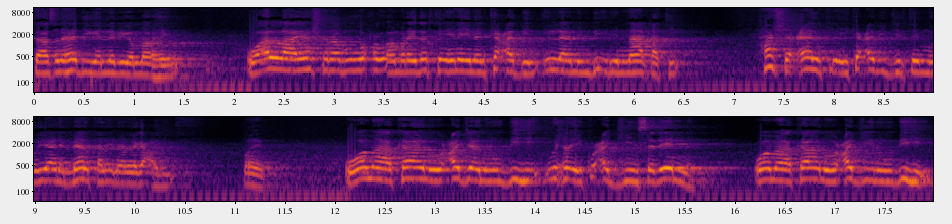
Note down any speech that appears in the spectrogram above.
Taasna hadiga nebiga ma ahayn. Wa anlaa yashrabuu wuxuu amray dadka inaynan ka cabin ilaa min bi'ri naaqati hasha ceelkii ay ka cabi jirtay mooyaane meel kale inaan laga cabin. Ayb. Wamaa kaanuu cajanuu bihi wixii ay ku cajiinsadeenna. Wamaa kaanuu cajinuu bihi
